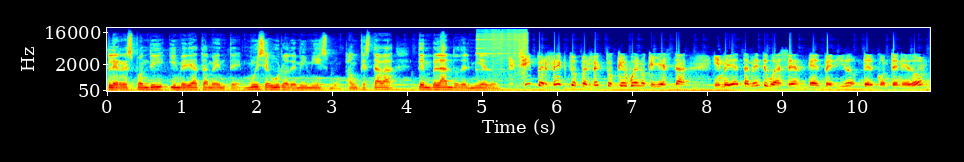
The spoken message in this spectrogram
Le respondí inmediatamente, muy seguro de mí mismo, aunque estaba temblando del miedo. Sí, perfecto, perfecto, qué bueno que ya está. Inmediatamente voy a hacer el pedido del contenedor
